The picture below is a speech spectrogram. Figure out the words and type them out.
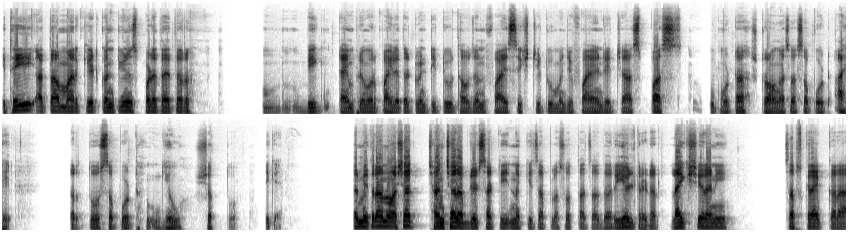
इथेही आता मार्केट कंटिन्युअस पडत आहे तर बिग टाईम फ्रेमवर पाहिलं तर twenty two thousand five sixty two म्हणजे फाय हंड्रेडच्या आसपास खूप मोठा स्ट्रॉंग असा सपोर्ट आहे. तर तो सपोर्ट घेऊ शकतो. ठीक आहे? तर मित्रांनो अशा छान छान अपडेट्ससाठी नक्कीच आपला स्वतःचा the real trader like share आणि सबस्क्राईब करा.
